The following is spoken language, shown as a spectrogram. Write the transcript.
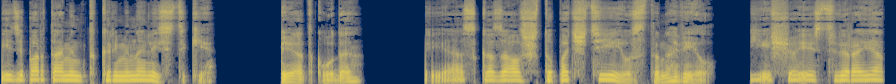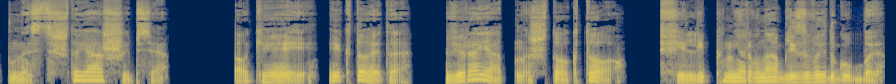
и департамент криминалистики. И откуда? Я сказал, что почти установил. Еще есть вероятность, что я ошибся. Окей, и кто это? Вероятно, что кто? Филипп нервно облизывает губы.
